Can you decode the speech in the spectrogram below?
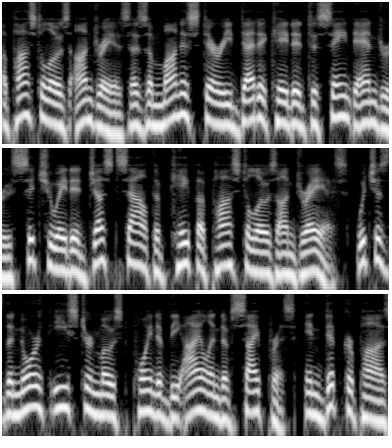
Apostolos Andreas is a monastery dedicated to St. Andrew situated just south of Cape Apostolos Andreas, which is the northeasternmost point of the island of Cyprus, in Dipkarpas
